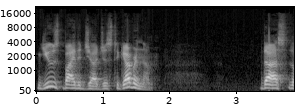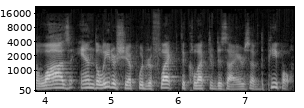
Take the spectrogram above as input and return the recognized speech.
used by the judges to govern them. Thus, the laws and the leadership would reflect the collective desires of the people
